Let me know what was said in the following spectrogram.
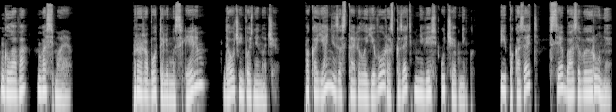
Глава восьмая. Проработали мы с Лелем до очень поздней ночи, пока я не заставила его рассказать мне весь учебник и показать все базовые руны,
